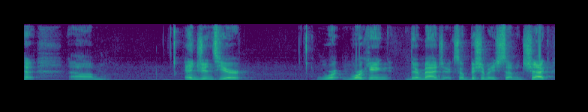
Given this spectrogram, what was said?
um, engines here wor working their magic. So bishop h7 check.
